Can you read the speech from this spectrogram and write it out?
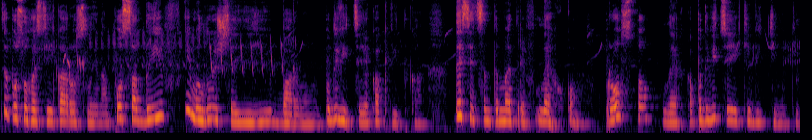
це посухостійка рослина. Посадив і милуєшся її барвами. Подивіться, яка квітка. 10 см легко, просто легко. Подивіться, які відтінки.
